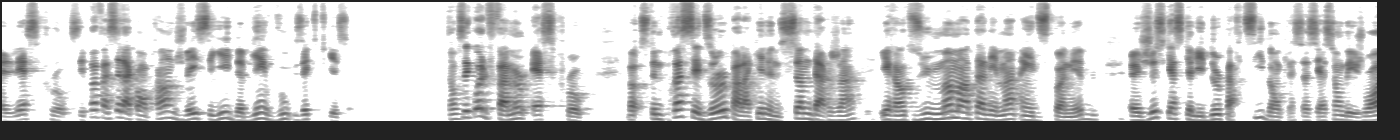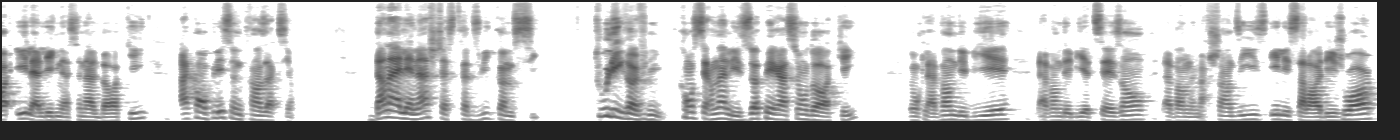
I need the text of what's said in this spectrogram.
l'escrow. C'est pas facile à comprendre, je vais essayer de bien vous expliquer ça. Donc, c'est quoi le fameux escrow? c'est une procédure par laquelle une somme d'argent est rendue momentanément indisponible euh, jusqu'à ce que les deux parties, donc l'Association des joueurs et la Ligue nationale de hockey, accomplissent une transaction. Dans la LNH, ça se traduit comme si tous les revenus concernant les opérations de hockey, donc la vente des billets, la vente des billets de saison, la vente de marchandises et les salaires des joueurs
